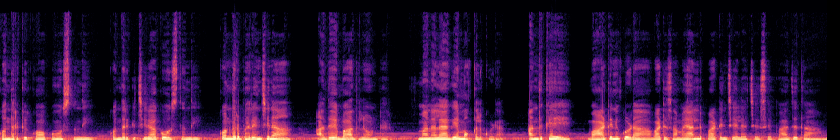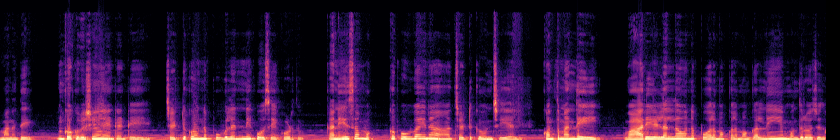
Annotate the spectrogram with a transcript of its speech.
కొందరికి కోపం వస్తుంది కొందరికి చిరాకు వస్తుంది కొందరు భరించిన అదే బాధలో ఉంటారు. మనలాగే మొక్కలు కూడా. అందుకే వాటిని కూడా వాటి సమయాల్ని పాటించేలా చేసే బాధ్యత మనదే. ఇంకొక విషయం ఏంటంటే చెట్టుకు ఉన్న పువ్వులన్నీ కోసేయకూడదు. కనీసం ఒక్క పువ్వైనా చెట్టుకు ఉంచేయాలి. కొంతమంది వారి ఇళ్ళల్లో ఉన్న పూల మొక్కల మొగ్గల్ని ముందు రోజు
